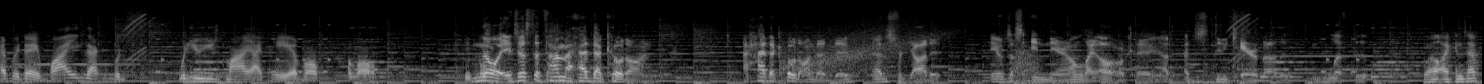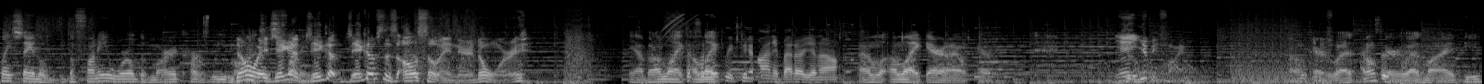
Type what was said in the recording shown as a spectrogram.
every day. Why exactly would, would you use my IP of all, of all? People? No, it's just the time I had that coat on. I had that coat on that day. and I just forgot it. It was just in there. I was like, oh, okay. I, I just didn't care about it. and left it. Well, I can definitely say the the funny world of Mario Kart Wii mods No, wait, Jacob, funny. Jacob, Jacobs is also in there. Don't worry. Yeah, but I'm like, I'm Doesn't like, make me feel any better, you know. I'm, I'm like Aaron. I don't care. Yeah, you'll be fine. I don't care who has. I don't care who has my IP. You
